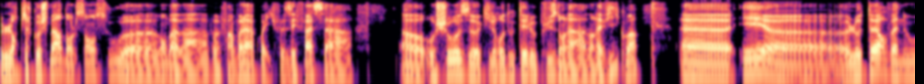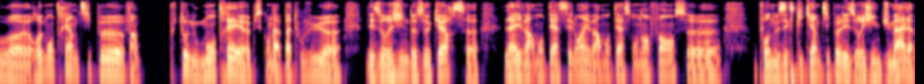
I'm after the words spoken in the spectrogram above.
leur pire cauchemar dans le sens où bon bah, bah enfin voilà quoi ils faisaient face à, aux choses qu'ils redoutaient le plus dans la dans la vie quoi. Et l'auteur va nous remontrer un petit peu enfin plutôt nous montrer, puisqu'on n'a pas tout vu, des origines de The Curse. là, il va remonter assez loin, il va remonter à son enfance pour nous expliquer un petit peu les origines du mal.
